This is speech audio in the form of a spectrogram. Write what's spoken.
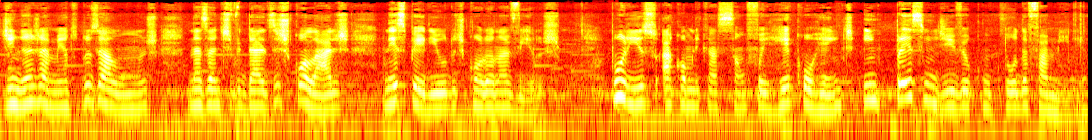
de engajamento dos alunos nas atividades escolares nesse período de coronavírus. Por isso, a comunicação foi recorrente e imprescindível com toda a família.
